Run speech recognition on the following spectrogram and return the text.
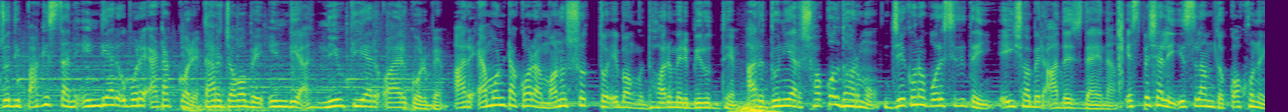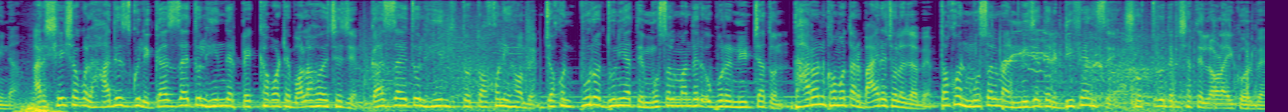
যদি পাকিস্তান ইন্ডিয়ার উপরে অ্যাটাক করে, তার জবাবে ইন্ডিয়া নিউক্লিয়ার ওয়ার করবে। আর এমনটা করা মনুষ্যত্ব এবং ধর্মের বিরুদ্ধে। আর দুনিয়ার সকল ধর্ম যে কোনো পরিস্থিতিতেই এই সবের আদেশ দেয় না। স্পেশালি ইসলাম তো কখনোই না। আর সেই সকল হাদিসগুলি গাজ্জাইতুল হিন্দের প্রেক্ষাপটে বলা হয়েছে যে, গাজ্জাইতুল হিন্দ তো তখনই হবে। যখন পুরো দুনিয়াতে মুসলমানদের উপরে নির্যাতন, ধারণ ক্ষমতার বাইরে চলে যাবে, তখন মুসলমান নিজেদের ডিফেন্সে শত্রুদের সাথে লড়াই করবে।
